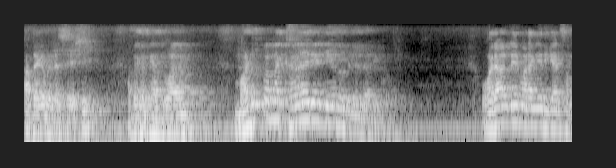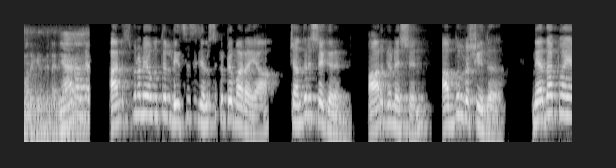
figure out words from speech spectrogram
അദ്ദേഹത്തിന്റെ ശേഷി അദ്ദേഹത്തിന്റെ അധ്വാനം മടുപ്പെന്ന കാര്യം ജീവിതത്തിലില്ലായിരിക്കും ഒരാളുടെയും അടങ്ങിയിരിക്കാൻ സമ്മതിക്കത്തില്ല. ഞാൻ അനുസ്മരണ യോഗത്തിൽ ഡി സി സി ജനറൽ സെക്രട്ടറിമാരായ ചന്ദ്രശേഖരൻ ആർ ഗണേശൻ അബ്ദുൾ റഷീദ് നേതാക്കളായ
